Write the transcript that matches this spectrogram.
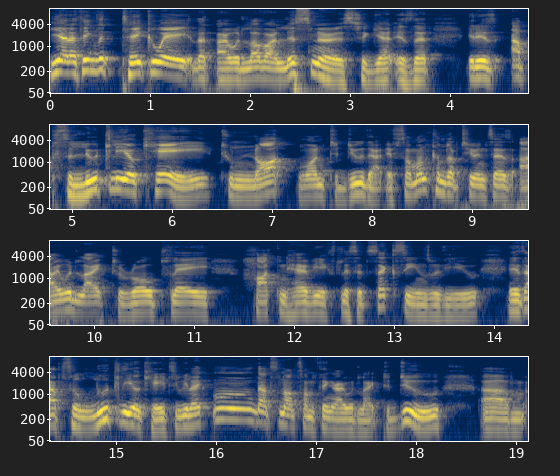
Yeah, and I think the takeaway that I would love our listeners to get is that it is absolutely okay to not want to do that. If someone comes up to you and says, I would like to role play hot and heavy explicit sex scenes with you, it is absolutely okay to be like, mm, that's not something I would like to do. Um,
